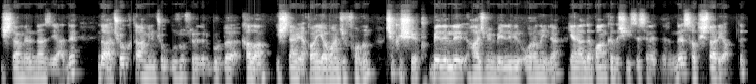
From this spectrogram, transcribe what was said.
işlemlerinden ziyade daha çok tahminim çok uzun süredir burada kalan, işlem yapan yabancı fonun çıkışı belirli hacmin belli bir oranıyla genelde banka dışı hisse senetlerinde satışlar yaptı.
